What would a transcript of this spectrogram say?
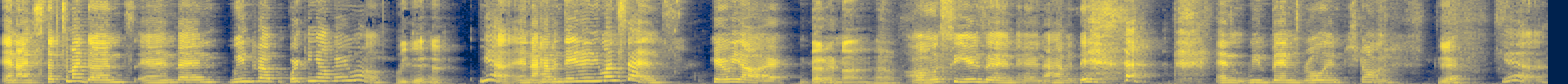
and I stuck to my guns and then we ended up working out very well We did. yeah and I did. haven't dated anyone since here we are Better not have. almost two years in and I haven't dated and we've been rolling strong Yeah. yeah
